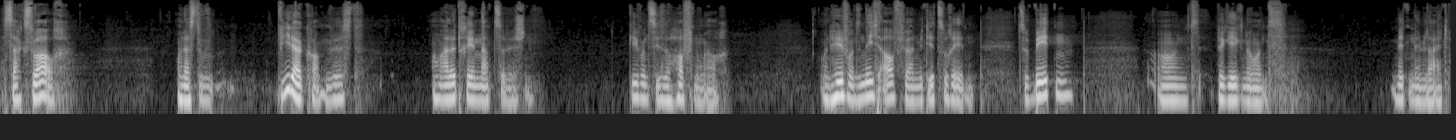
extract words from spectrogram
das sagst du auch und dass du wiederkommen wirst, um alle Tränen abzuwischen. Gib uns diese Hoffnung auch. Und hilf uns nicht aufhören, mit dir zu reden, zu beten und begegne uns mitten im Leid.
